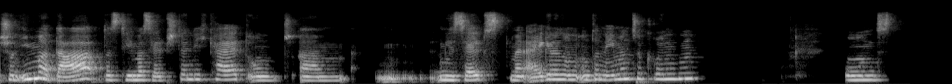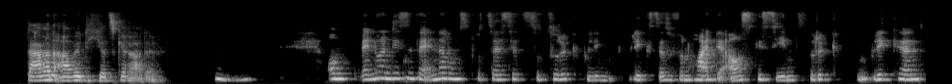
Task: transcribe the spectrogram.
schon immer da, das Thema Selbstständigkeit und ähm, mir selbst mein eigenes Unternehmen zu gründen. Und daran arbeite ich jetzt gerade. Mhm. Und wenn du an diesen Veränderungsprozess jetzt so zurückblickst, also von heute aus gesehen zurückblickend,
